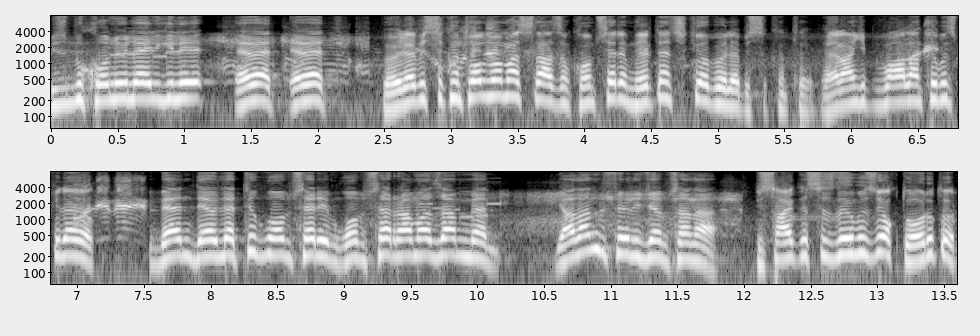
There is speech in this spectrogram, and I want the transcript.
Biz bu konuyla ilgili evet evet Böyle bir sıkıntı olmaması lazım komiserim. Nereden çıkıyor böyle bir sıkıntı? Herhangi bir bağlantımız bile yok. ben devletin komiseriyim. Komiser Ramazan ben. Yalan mı söyleyeceğim sana? Bir saygısızlığımız yok, doğrudur.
